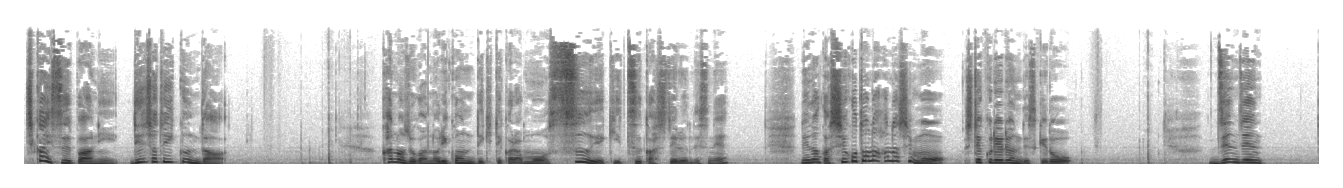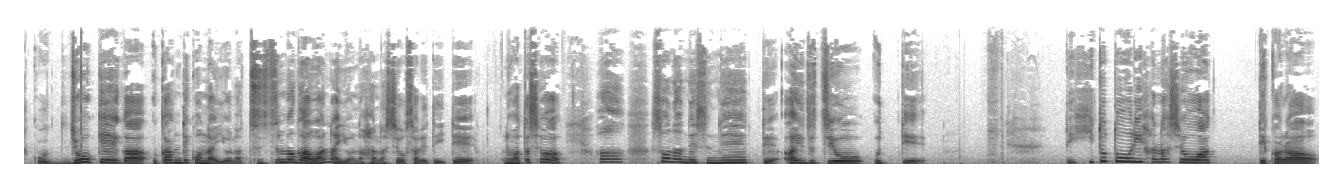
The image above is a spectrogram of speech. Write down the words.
近いスーパーに電車で行くんだ。彼女が乗り込んできてからもう数駅通過してるんですね。で、なんか仕事の話もしてくれるんですけど、全然こう情景が浮かんでこないようなつじつまが合わないような話をされていて私は「ああそうなんですね」って相づちを打ってで一通り話し終わってから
